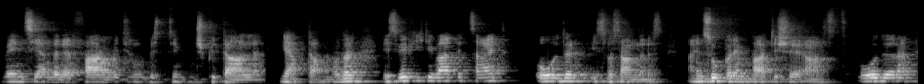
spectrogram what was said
wenn sie an den Erfahrung mit einem bestimmten Spital gehabt haben, oder? Ist wirklich die Wartezeit oder ist was anderes? Ein super empathischer Arzt oder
